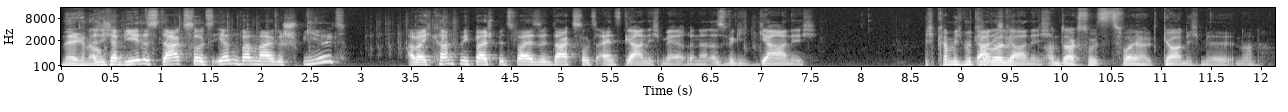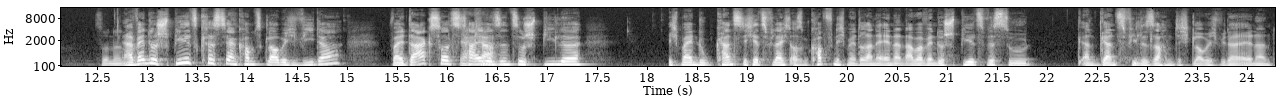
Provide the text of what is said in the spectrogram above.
Nee, genau. Also ich habe jedes Dark Souls irgendwann mal gespielt, aber ich kann mich beispielsweise in Dark Souls 1 gar nicht mehr erinnern. Also wirklich gar nicht. Ich kann mich Gar nicht, mittlerweile gar nicht. an Dark Souls 2 halt gar nicht mehr erinnern. Sondern Ja, wenn du spielst, Christian, kommt es, glaube ich, wieder. Weil Dark Ja, Souls-Teile klar. sind so Spiele. Ich meine, du kannst dich jetzt vielleicht aus dem Kopf nicht mehr dran erinnern, aber wenn du spielst, wirst du an ganz viele Sachen dich, glaube ich, wieder erinnern.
